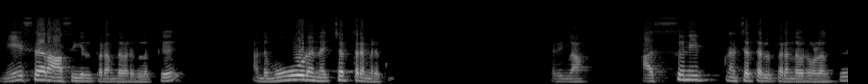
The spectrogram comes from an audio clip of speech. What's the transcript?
மேச ராசியில் பிறந்தவர்களுக்கு அந்த மூணு நட்சத்திரம் இருக்கும். சரிங்களா? அஸ்வினி நட்சத்திரம் பிறந்தவர்களுக்கு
